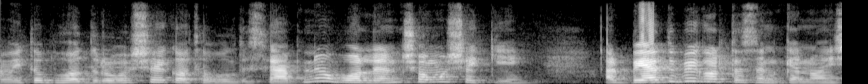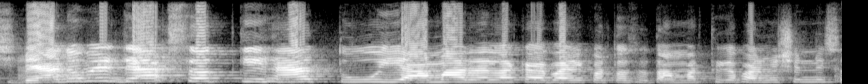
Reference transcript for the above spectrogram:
আমি তো ভদ্র ভাষায় কথা বলতেছি। আপনিও বলেন সমস্যা কি? আর বেয়াদবি করতেছেন কেন আইসা? বেয়াদবির দেখছ কি হ্যাঁ? তুই আমার এলাকায় বাড়ি করতেছ আমার থেকে পারমিশন নিছ?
